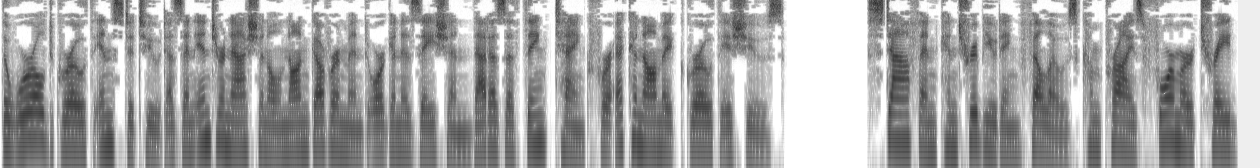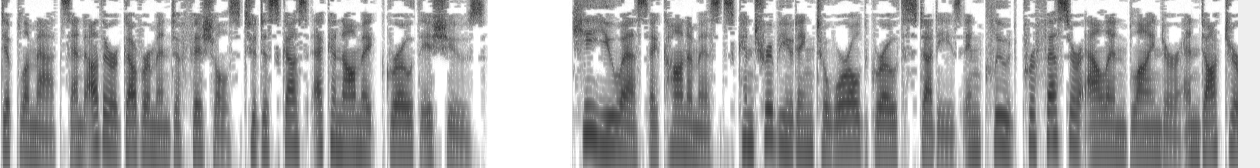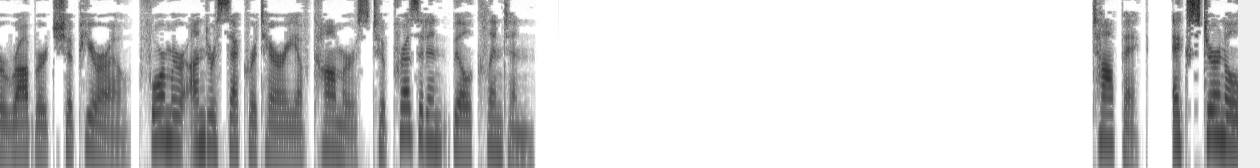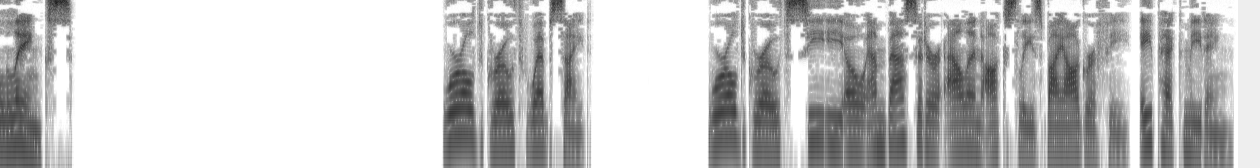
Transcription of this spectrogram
The World Growth Institute is an international non-government organization that is a think tank for economic growth issues. Staff and contributing fellows comprise former trade diplomats and other government officials to discuss economic growth issues. Key U.S. economists contributing to world growth studies include Professor Alan Blinder and Dr. Robert Shapiro, former Undersecretary of Commerce to President Bill Clinton. External links World Growth website World Growth CEO Ambassador Alan Oxley's biography, APEC meeting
